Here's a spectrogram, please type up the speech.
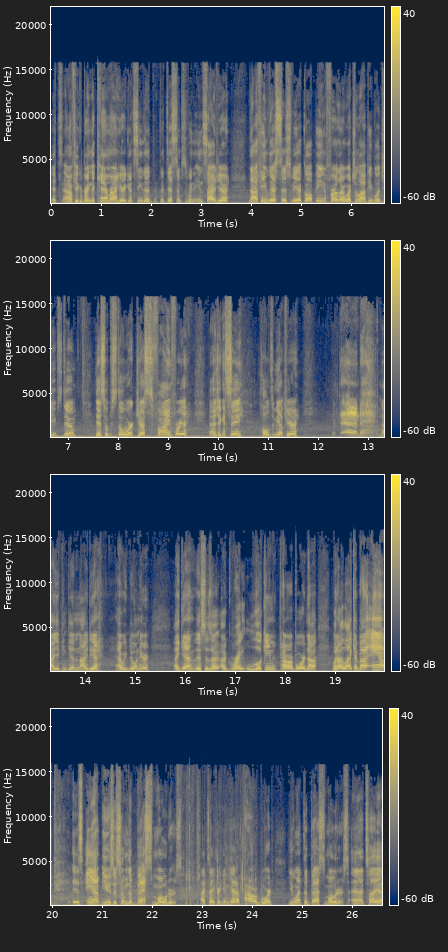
it's, I don't know if you can bring the camera out here, you can see the, the distance between the inside here. Now, if he lifts this vehicle up even further, which a lot of people with Jeeps do, this will still work just fine for you. As you can see, holds me up here. And now you can get an idea how we're doing here. Again, this is a, a, great looking power board. Now, what I like about AMP is AMP uses some of the best motors. I tell you, if you're gonna get a power board, you want the best motors. And I tell you,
